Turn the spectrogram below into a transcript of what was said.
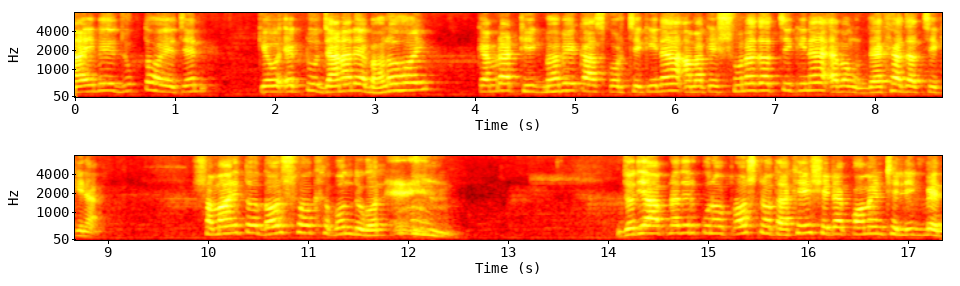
লাইভে যুক্ত হয়েছেন, কেউ একটু জানালে ভালো হয়, ক্যামেরা ঠিকভাবে কাজ করছে কিনা, আমাকে শোনা যাচ্ছে কিনা এবং দেখা যাচ্ছে কিনা। সম্মানিত দর্শক, বন্ধুগণ, যদি আপনাদের কোনো প্রশ্ন থাকে, সেটা কমেন্টে লিখবেন।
